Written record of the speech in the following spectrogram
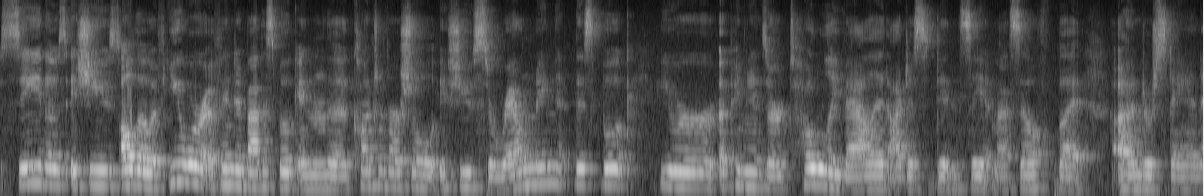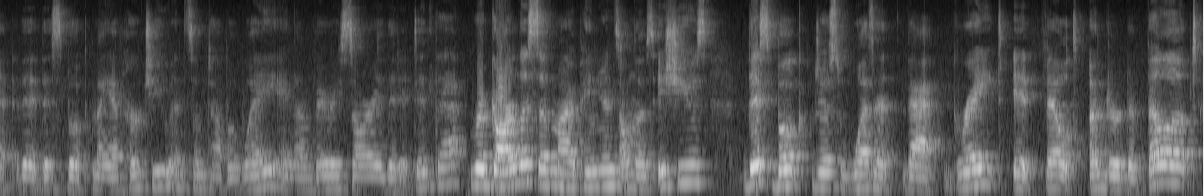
see those issues. Although if you were offended by this book and the controversial issues surrounding this book, your opinions are totally valid. I just didn't see it myself, but I understand that this book may have hurt you in some type of way, and I'm very sorry that it did that. Regardless of my opinions on those issues, this book just wasn't that great. It felt underdeveloped.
